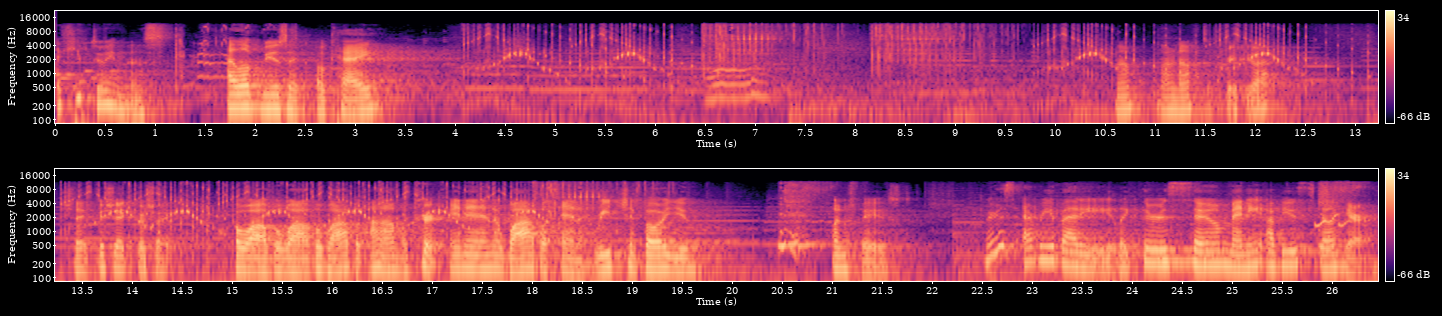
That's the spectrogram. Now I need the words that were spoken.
I keep doing this. I love music, okay? Creep you out? Shake, shake, shake. A wobble, wobble, wobble. I'm a curtain and a wobble, and I'm reaching for you. Unfazed. Where's everybody? Like, there's so many of you still here.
